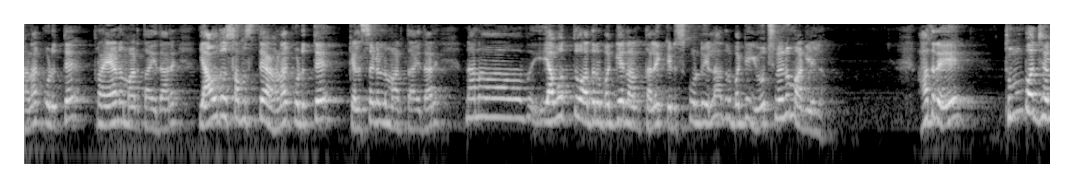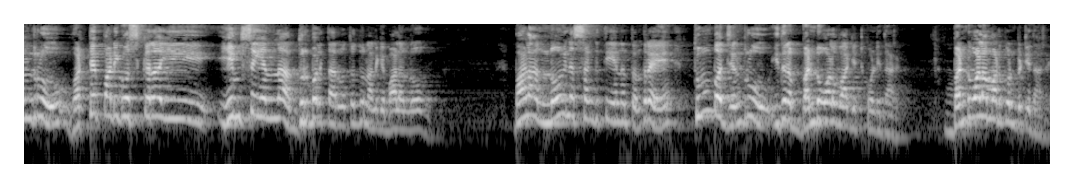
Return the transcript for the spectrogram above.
ಹಣ ಕೊಡುತ್ತೆ ಪ್ರಯಾಣ ಮಾಡ್ತಾ ಇದ್ದಾರೆ, ಯಾವುದೋ ಸಂಸ್ಥೆ ಹಣ ಕೊಡುತ್ತೆ ಕೆಲಸಗಳನ್ನ ಮಾಡ್ತಾ ಇದ್ದಾರೆ. ನಾನು ಯಾವತ್ತೂ ಅದರ ಬಗ್ಗೆ ನಾನು ತಲೆ ಕೆಡಿಸ್ಕೊಂಡು ಇಲ್ಲ, ಅದ್ರ ಬಗ್ಗೆ ಯೋಚನೆನೂ ಮಾಡಲಿಲ್ಲ. ಆದರೆ ತುಂಬ ಜನರು ಹೊಟ್ಟೆಪಾಡಿಗೋಸ್ಕರ ಈ ಹಿಂಸೆಯನ್ನು ದುರ್ಬಲ್ತಾ ಇರುವಂಥದ್ದು ನನಗೆ ಬಹಳ ನೋವು. ಬಹಳ ನೋವಿನ ಸಂಗತಿ ಏನಂತಂದ್ರೆ ತುಂಬ ಜನರು ಇದರ ಬಂಡವಾಳವಾಗಿ ಇಟ್ಕೊಂಡಿದ್ದಾರೆ ಬಂಡವಾಳ ಮಾಡ್ಕೊಂಡು ಬಿಟ್ಟಿದ್ದಾರೆ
